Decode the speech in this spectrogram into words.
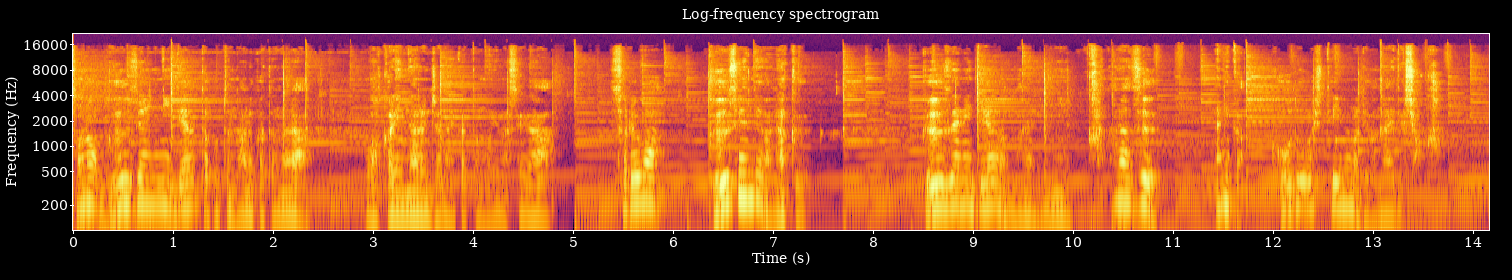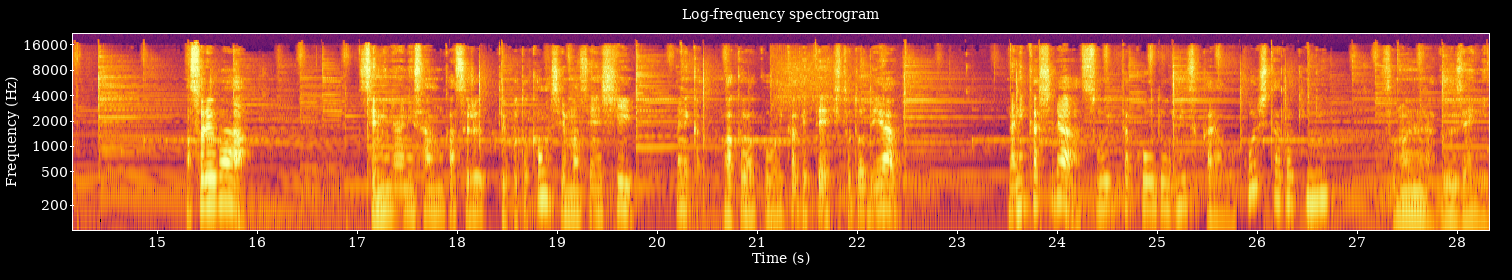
その偶然に出会ったことのある方ならお分かりになるんじゃないかと思いますがそれは偶然ではなく偶然に出会う前に必ず何か行動をしているのではないでしょうか。それはセミナーに参加するっていうことかもしれませんし何かワクワクを追いかけて人と出会う何かしらそういった行動を自ら起こした時にそのような偶然に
